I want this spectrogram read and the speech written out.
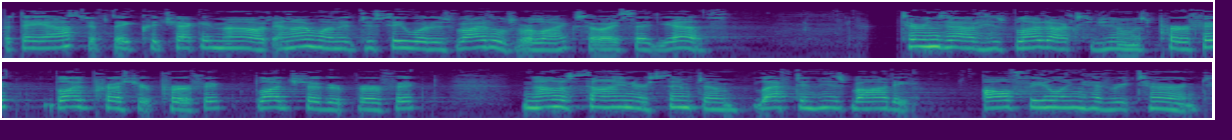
But they asked if they could check him out and I wanted to see what his vitals were like so I said yes. Turns out his blood oxygen was perfect, blood pressure perfect, blood sugar perfect, not a sign or symptom left in his body all feeling had returned.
